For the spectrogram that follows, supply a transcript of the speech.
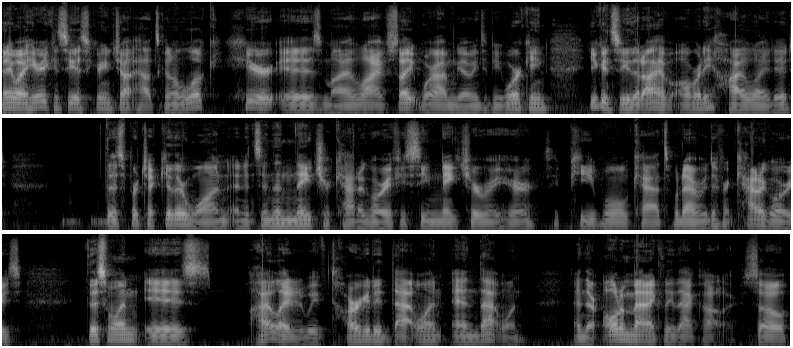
Anyway, here you can see a screenshot how it's going to look. Here is my live site where I'm going to be working. You can see that I have already highlighted this particular one and it's in the nature category. If you see nature right here, see people, cats, whatever, different categories. This one is highlighted. We've targeted that one and that one and they're automatically that color. So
